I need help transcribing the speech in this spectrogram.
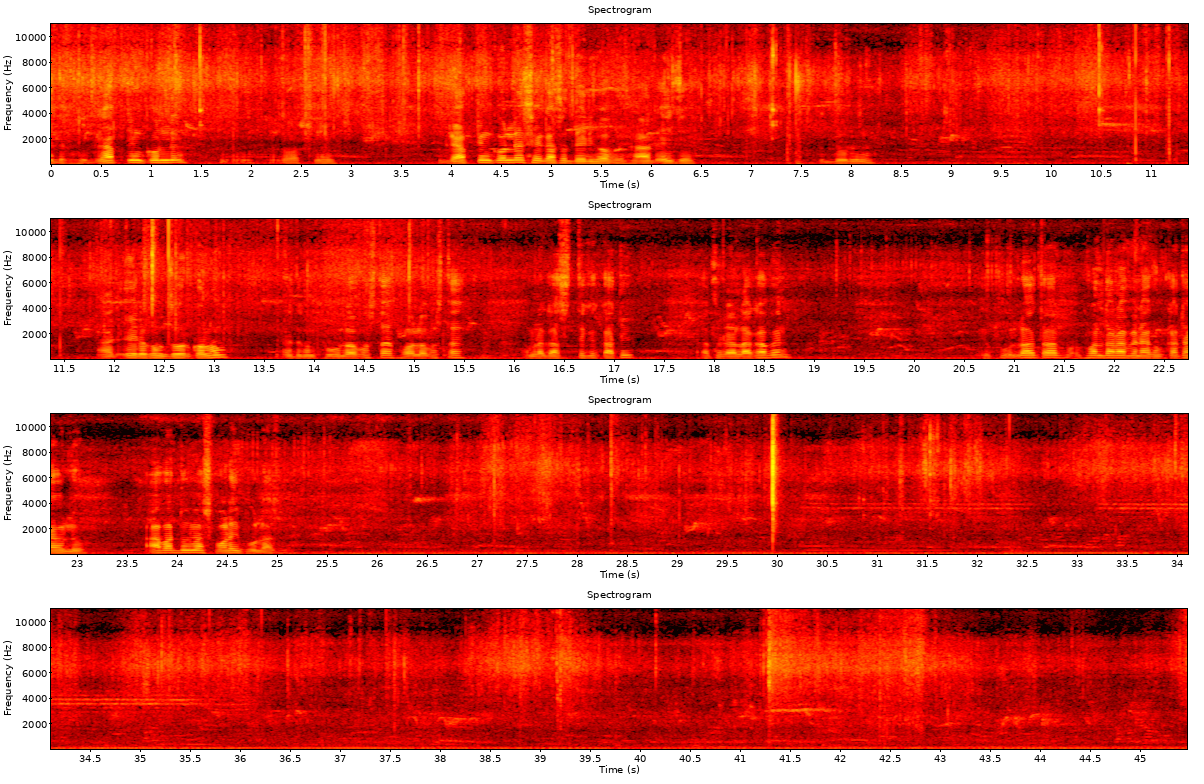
দেখুন, গ্রাফটিং করলে গ্রাফটিং করলে সে গাছে দেরি হবে। আর এই যে দূরে আর এরকম জোর কলম দেখুন, ফুল অবস্থায়, ফল অবস্থায় আমরা গাছ থেকে কাটি আপনারা লাগাবেন। ফুল হয়তো আর ফল দাঁড়াবে না, এখন কাটা হলো। আবার দুই মাস পরেই ফুল আসবে।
